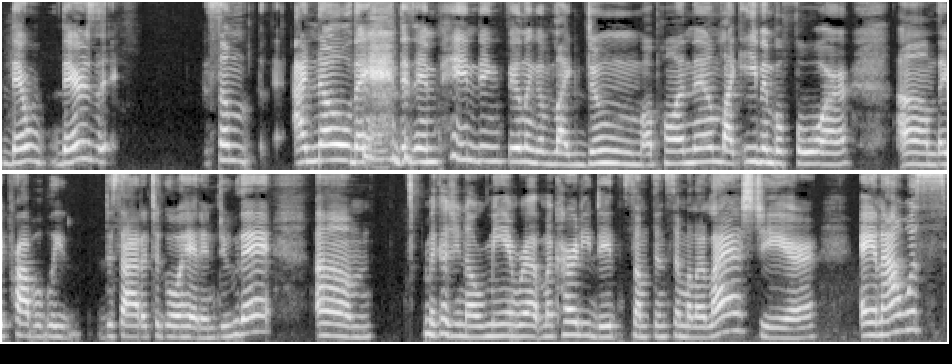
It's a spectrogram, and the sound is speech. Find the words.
there there's some I know they had this impending feeling of like doom upon them, like even before um, they probably decided to go ahead and do that. Um, because you know, me and Rep McCurdy did something similar last year, and I was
